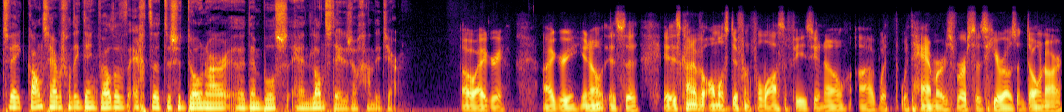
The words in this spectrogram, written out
twee kanshebbers. Want ik denk wel dat het echt tussen Donar, Den Bosch en Landstede zou gaan dit jaar. Oh, I agree. I agree. You know, it's a it's kind of almost different philosophies. You know, uh, with with Hammers versus Heroes and Donar.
